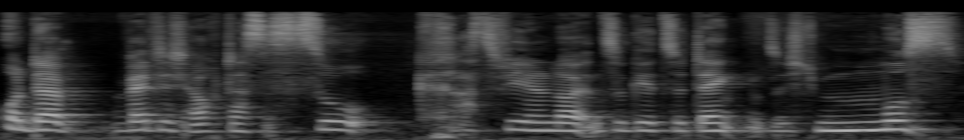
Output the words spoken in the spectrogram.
Und da wette ich auch, dass es so krass vielen Leuten so geht, zu denken, so ich muss,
